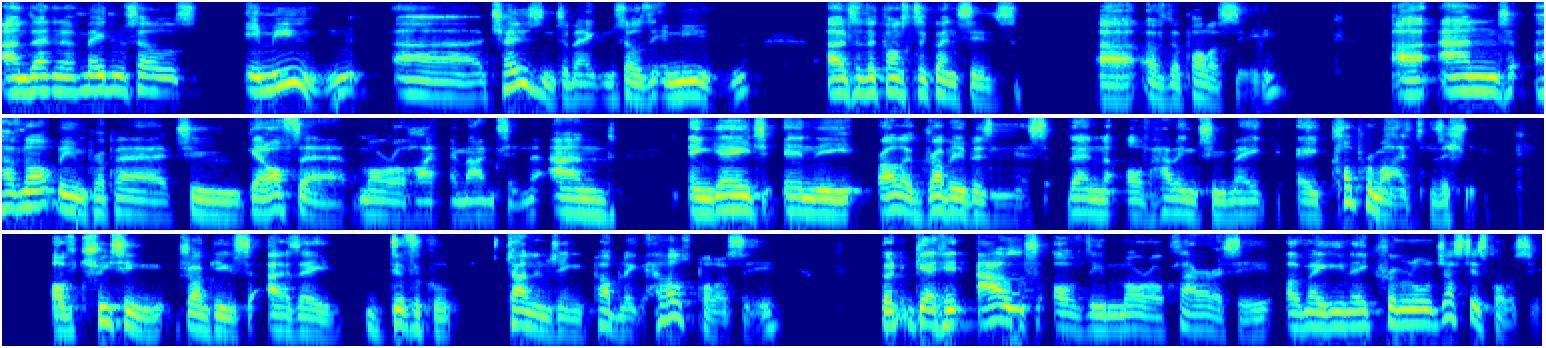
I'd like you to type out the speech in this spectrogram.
and then have made themselves immune, uh, chosen to make themselves immune uh, to the consequences uh, of the policy, uh, and have not been prepared to get off their moral high mountain and engage in the rather grubby business then of having to make a compromised position of treating drug use as a difficult challenging public health policy, but get it out of the moral clarity of making a criminal justice policy.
